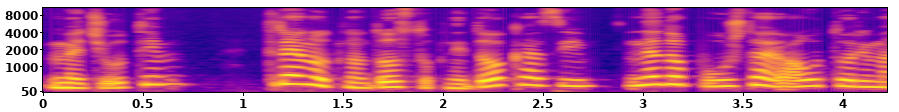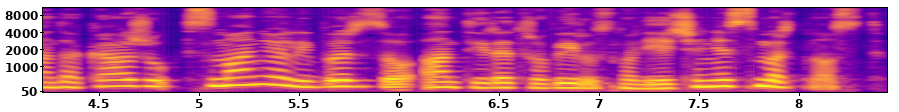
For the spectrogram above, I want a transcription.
Međutim, Trenutno dostupni dokazi ne dopuštaju autorima da kažu smanjuje li brzo antiretrovirusno liječenje smrtnost.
